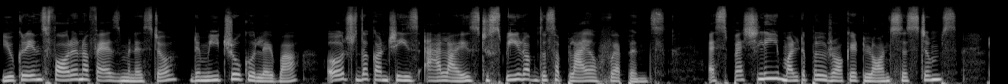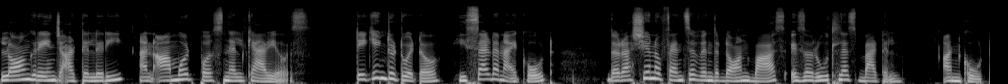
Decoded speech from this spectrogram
Ukraine's Foreign Affairs Minister, Dmytro Kuleba, urged the country's allies to speed up the supply of weapons. Especially multiple rocket launch systems, long range artillery, and armored personnel carriers. Taking to Twitter, he said, and I quote, The Russian offensive in the Donbass is a ruthless battle. Unquote.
